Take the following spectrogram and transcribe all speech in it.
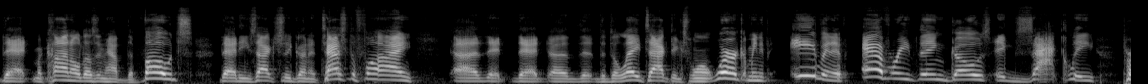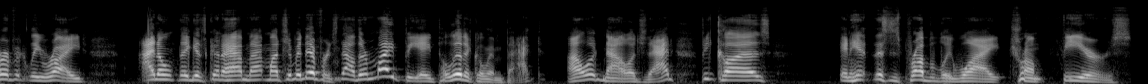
that McConnell doesn't have the votes, that he's actually going to testify, uh, that that uh, the the delay tactics won't work. I mean, if even if everything goes exactly perfectly right, I don't think it's going to have that much of a difference. Now, there might be a political impact. I'll acknowledge that because and this is probably why Trump fears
